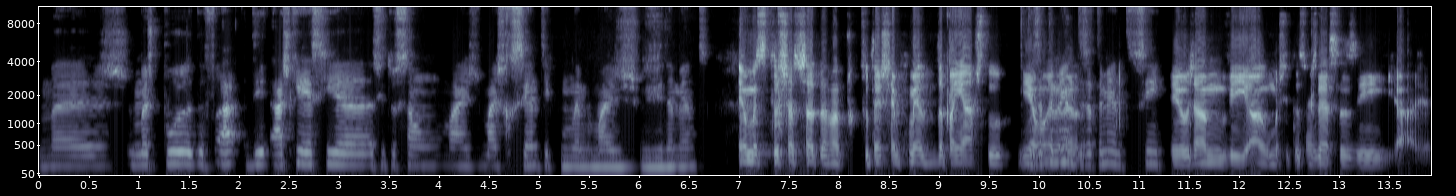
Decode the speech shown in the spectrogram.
Mas, mas ah, acho que é assim a, situação mais, mais recente e que me lembro mais vividamente. É uma situação chata, mano, porque tu tens sempre medo de apanhares tu e é uma exatamente, exatamente, sim. Eu já me vi algumas situações dessas e ah, eu-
